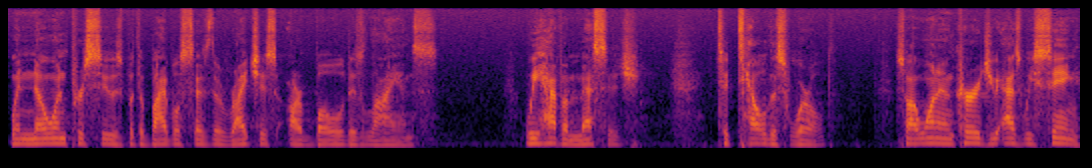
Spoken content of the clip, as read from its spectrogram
when no one pursues, but the Bible says the righteous are bold as lions. We have a message to tell this world. So I want to encourage you as we sing,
